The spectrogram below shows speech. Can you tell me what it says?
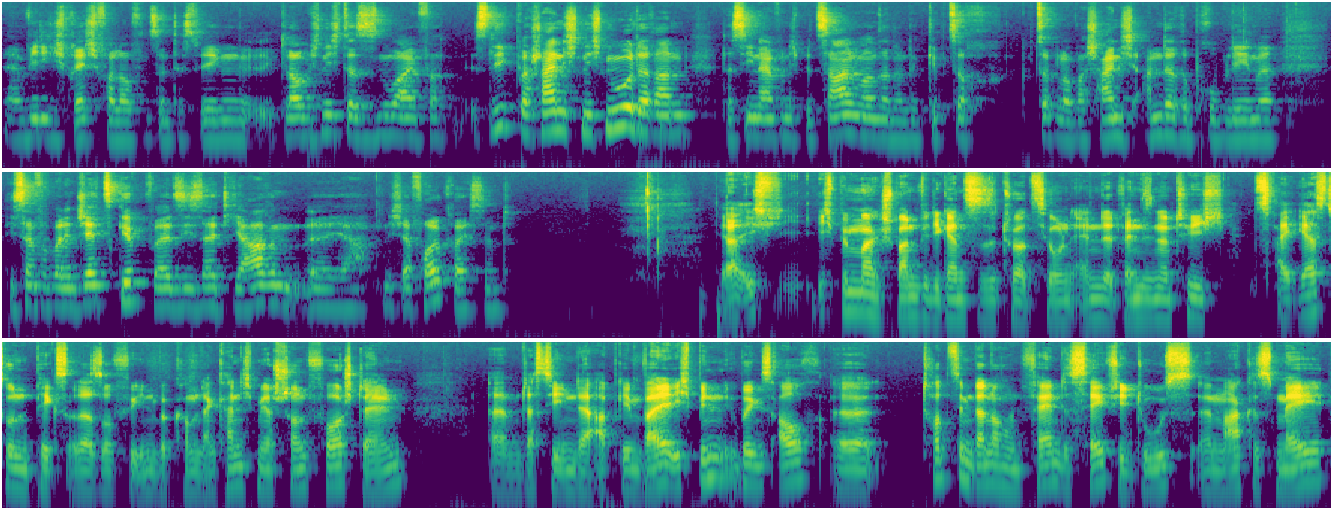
äh, wie die Gespräche verlaufen sind. Deswegen glaube ich nicht, dass es nur einfach, es liegt wahrscheinlich nicht nur daran, dass sie ihn einfach nicht bezahlen wollen, sondern da gibt es auch, gibt's auch wahrscheinlich andere Probleme, die es einfach bei den Jets gibt, weil sie seit Jahren äh, ja, nicht erfolgreich sind. Ja, ich, ich bin mal gespannt, wie die ganze Situation endet. Wenn sie natürlich zwei Erstrunden-Picks oder so für ihn bekommen, dann kann ich mir schon vorstellen, ähm, dass sie ihn da abgeben. Weil ich bin übrigens auch äh, trotzdem dann noch ein Fan des Safety-Duos, äh, Marcus May.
